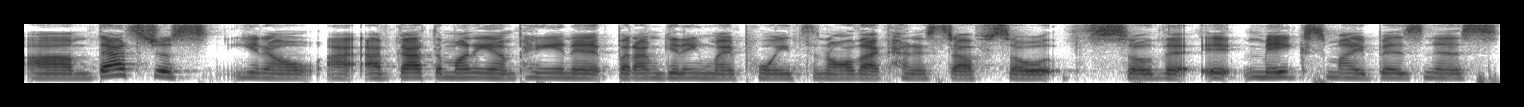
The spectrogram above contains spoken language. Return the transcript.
Um, that's just, you know, I, I've got the money, I'm paying it, but I'm getting my points and all that kind of stuff. So so that it makes my business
